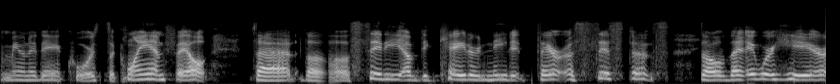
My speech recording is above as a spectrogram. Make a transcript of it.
community. Of course, the Klan felt that the city of Decatur needed their assistance. So they were here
